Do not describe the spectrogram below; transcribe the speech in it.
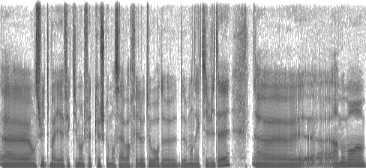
ensuite, bah, il y a effectivement le fait que je commençais à avoir fait le tour de, de mon activité. à un moment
